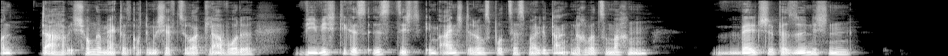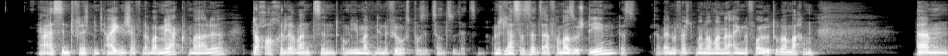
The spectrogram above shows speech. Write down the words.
Und da habe ich schon gemerkt, dass auch dem Geschäftsführer klar wurde, wie wichtig es ist, sich im Einstellungsprozess mal Gedanken darüber zu machen, welche persönlichen, ja, es sind vielleicht nicht Eigenschaften, aber Merkmale doch auch relevant sind, um jemanden in eine Führungsposition zu setzen. Und ich lasse das jetzt einfach mal so stehen. Das, da werden wir vielleicht mal nochmal eine eigene Folge drüber machen. Ähm,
